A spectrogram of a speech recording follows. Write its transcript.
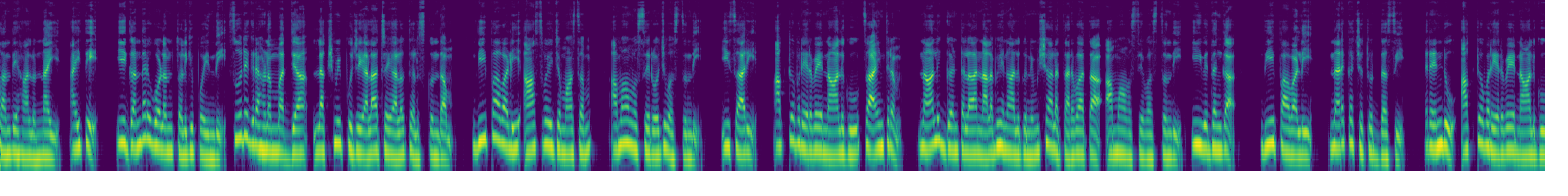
సందేహాలున్నాయి. అయితే ఈ గందరగోళం తొలగిపోయింది. సూర్యగ్రహణం మధ్య లక్ష్మీ పూజ ఎలా చేయాలో తెలుసుకుందాం. దీపావళి ఆశ్వయుజ మాసం అమావాస్య రోజు వస్తుంది. ఈసారి అక్టోబర్ ఇరవై నాలుగు సాయంత్రం నాలుగు గంటల నలభై నాలుగు నిమిషాల తర్వాత అమావాస్య వస్తుంది. ఈ విధంగా దీపావళి నరక చతుర్దశి రెండు అక్టోబర్ ఇరవై నాలుగు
